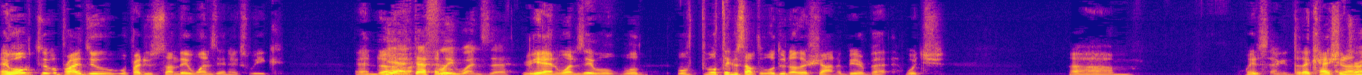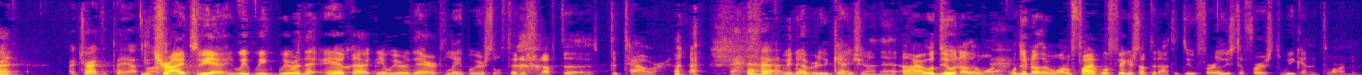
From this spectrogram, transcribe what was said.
And we'll we'll probably do we'll probably do Sunday, Wednesday next week. And uh, yeah, definitely and- Wednesday. yeah, and Wednesday we'll we'll we'll we'll think of something. We'll do another shot and a beer bet. Which, um, wait a second, did I cash in on that? I tried to pay off. You tried to, yeah. We we we were there. Yeah, yeah, we were there late, but we were still finishing up the the tower. we never did cash in on that. All right, we'll do another one. We'll do another one. We'll find. We'll figure something out to do for at least the first weekend of the tournament.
